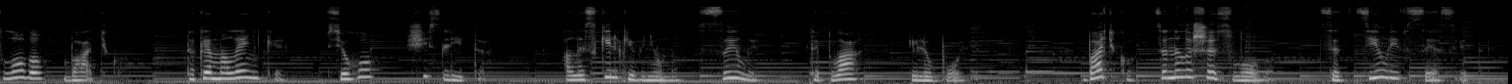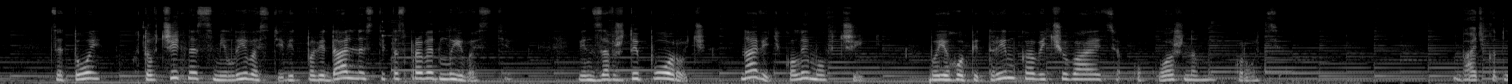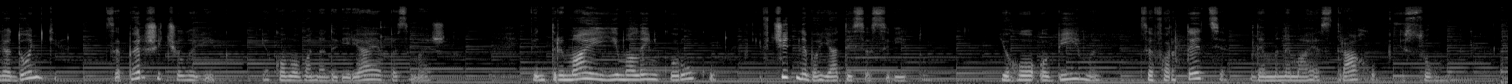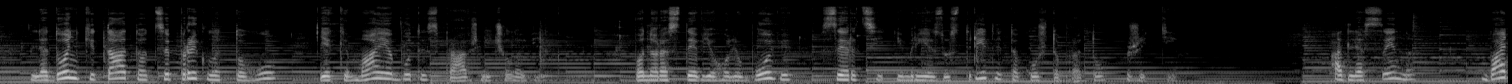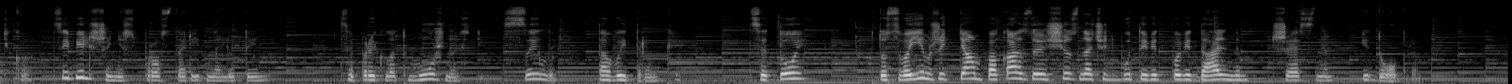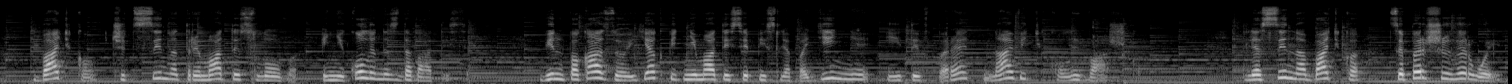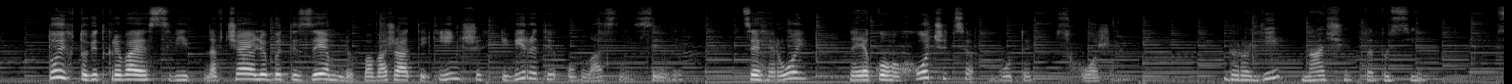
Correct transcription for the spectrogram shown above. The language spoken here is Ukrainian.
слово батько. Таке маленьке, всього шість літер. Але скільки в ньому сили, тепла і любові. Батько це не лише слово, це цілий всесвіт. Це той, хто вчить нас сміливості, відповідальності та справедливості. Він завжди поруч, навіть коли мовчить, бо його підтримка відчувається у кожному кроці. Батько для доньки це перший чоловік, якому вона довіряє безмежно. Він тримає її маленьку руку і вчить не боятися світу. Його обійми це фортеця, де немає страху і суму. Для доньки тато це приклад того, яким має бути справжній чоловік. Воно росте в його любові, в серці і мріє зустріти таку ж доброту в житті. А для сина батько це більше, ніж просто рідна людина. Це приклад мужності, сили та витримки. Це той, хто своїм життям показує, що значить бути відповідальним, чесним і добрим. Батько вчить сина тримати слово і ніколи не здаватися. Він показує, як підніматися після падіння і йти вперед, навіть коли важко. Для сина батька це перший герой, той, хто відкриває світ, навчає любити землю, поважати інших і вірити у власні сили. Це герой, на якого хочеться бути схожим. Дорогі наші татусі,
